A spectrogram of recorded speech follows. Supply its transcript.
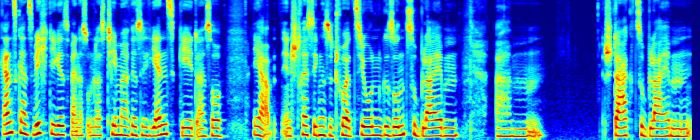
ganz, ganz Wichtiges, wenn es um das Thema Resilienz geht, also ja, in stressigen Situationen gesund zu bleiben, ähm, stark zu bleiben,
